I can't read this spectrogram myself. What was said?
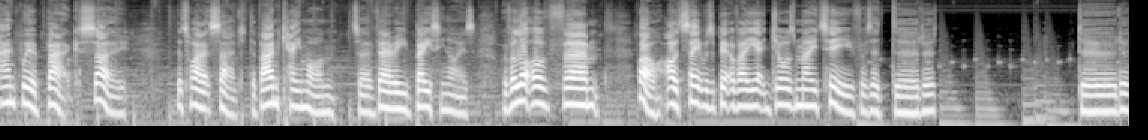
And we're back. So, The Twilight Sad. The band came on to a very bassy noise with a lot of um, well I would say it was a bit of a uh, Jaws motif with a da da da da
